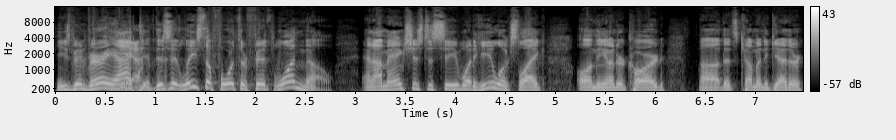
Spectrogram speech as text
He's been very active. Yeah. This is at least the fourth or fifth one, though. And I'm anxious to see what he looks like on the undercard uh, that's coming together.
